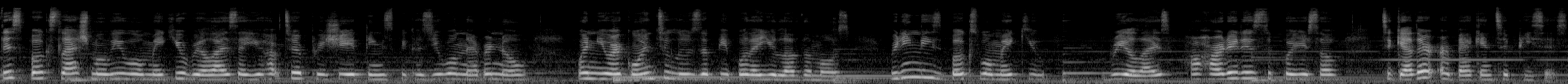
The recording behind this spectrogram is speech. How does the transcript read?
This book slash movie will make you realize that you have to appreciate things because you will never know when you are going to lose the people that you love the most. Reading these books will make you realize how hard it is to put yourself together or back into pieces.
